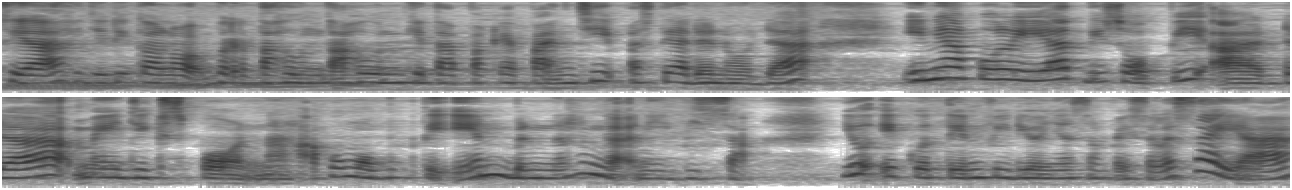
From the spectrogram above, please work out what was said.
ya. Jadi kalau bertahun-tahun kita pakai panci pasti ada noda. Ini aku lihat di Shopee ada magic spawn. Nah, aku mau buktiin bener nggak nih bisa. Yuk ikutin videonya sampai selesai ya.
